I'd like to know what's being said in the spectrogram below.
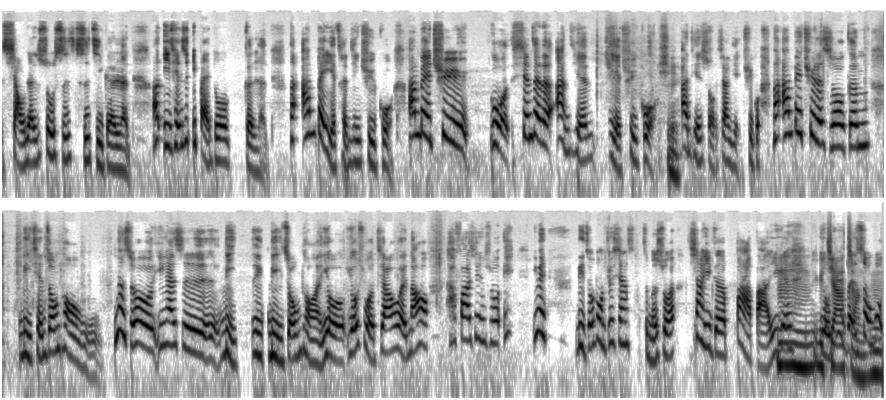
小人数十十几个人。然后以前是一百多个人。那安倍也曾经去过，安倍去过，现在的岸田也去过，是岸田首相也去过。那安倍去的时候跟李前总统那时候应该是李。李李总统啊，有有所交汇，然后他发现说，哎，因为李总统就像怎么说，像一个爸爸，一个有日本受过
